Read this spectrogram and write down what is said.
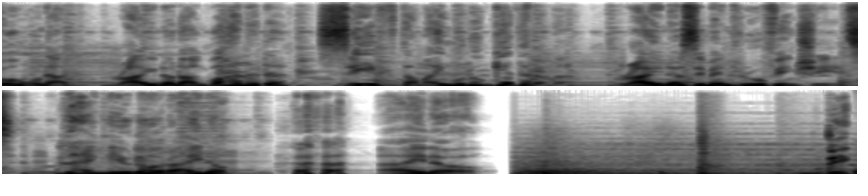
කොහොමුණත් රයිනෝ නං වාලට සේෆ් තමයි මුළු ගෙදරම. රයිනෝ සිමෙන්ට රූෆිං ශීටස් දැංගියුනෝ Rhino I know. Big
